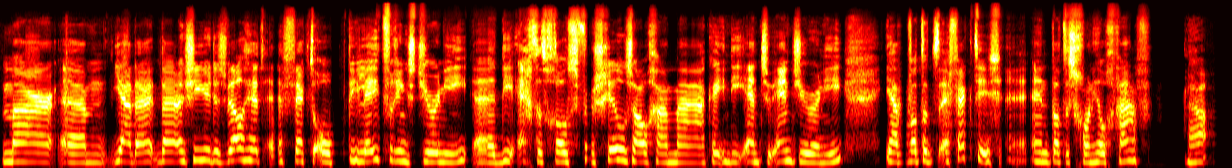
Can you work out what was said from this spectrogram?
Maar um, ja, daar, daar zie je dus wel het effect op die leveringsjourney. Die echt het grootste verschil zou gaan maken in die end-to-end -end journey. Ja, wat het effect is. En dat is gewoon heel gaaf. Ja,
